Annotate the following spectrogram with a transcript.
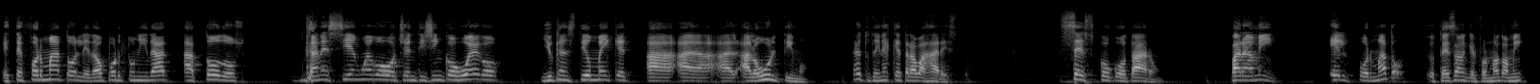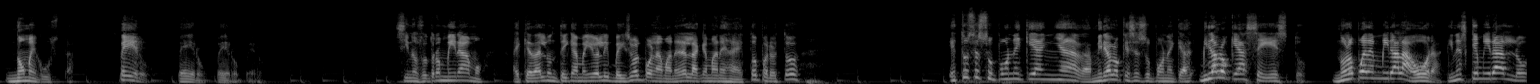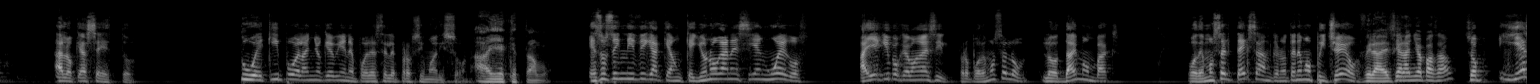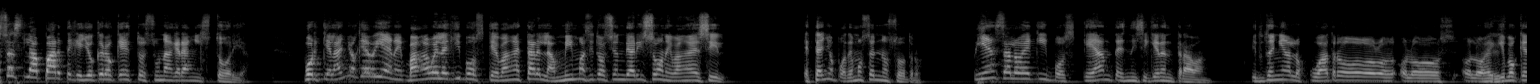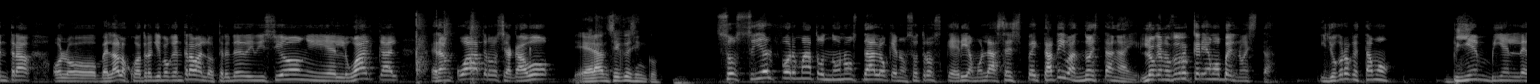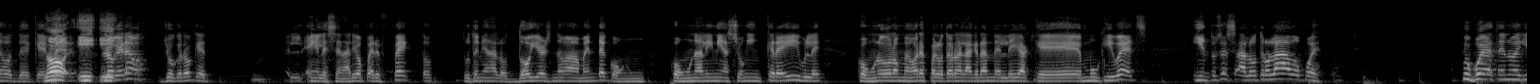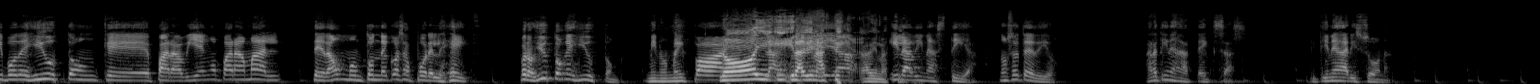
este formato le da oportunidad a todos, ganes 100 juegos, 85 juegos, you can still make it a, a- a- lo último. Entonces tú tienes que trabajar esto. Se escocotaron. Para mí, el formato, ustedes saben que el formato a mí no me gusta. Pero, pero, pero, pero. Si nosotros miramos, hay que darle un tic a Major League Baseball por la manera en la que maneja esto, pero esto esto se supone que añada. Mira lo que se supone que hace. Mira lo que hace esto. No lo pueden mirar ahora. Tienes que mirarlo a lo que hace esto. Tu equipo el año que viene puede ser el próximo Arizona. Ahí es que estamos. Eso significa que aunque yo no gane 100 juegos, hay equipos que van a decir, pero podemos ser los, los Diamondbacks. Podemos ser Texas, aunque no tenemos picheo. Filadelfia el año pasado. So, y esa es la parte que yo creo que esto es una gran historia. Porque el año que viene van a haber equipos que van a estar en la misma situación de Arizona y van a decir, este año podemos ser nosotros. Piensa los equipos que antes ni siquiera entraban. Y tú tenías los cuatro, o los, o los equipos que entraban, o los, ¿verdad? Los cuatro equipos que entraban, los tres de división y el wildcard, eran cuatro, se acabó. Eran 5 y 5. So, si el formato no nos da lo que nosotros queríamos, las expectativas no están ahí. Lo que nosotros queríamos ver no está. Y yo creo que estamos bien, bien lejos de que No, ver y- lo y- que. Yo creo que en el escenario perfecto, tú tenías a los Dodgers nuevamente con, con una alineación increíble, con uno de los mejores peloteros en las grandes ligas que es Mookie Betts. Y entonces al otro lado, pues, tú puedes tener un equipo de Houston que para bien o para mal te da un montón de cosas por el hate. Pero Houston es Houston. Minute Maid Park. No, y- y- y la dinastía- la dinastía. Y la dinastía. No se te dio. Ahora tienes a Texas y tienes a Arizona.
